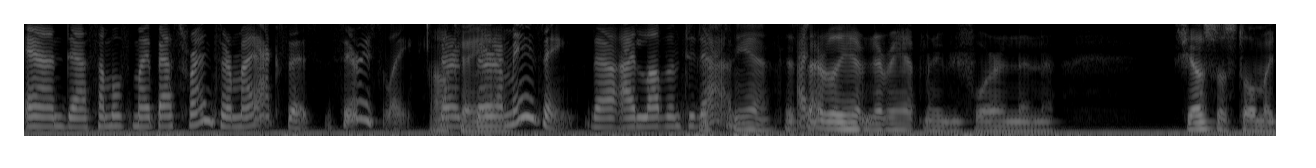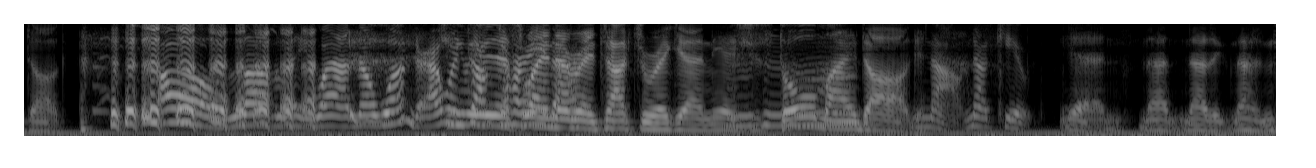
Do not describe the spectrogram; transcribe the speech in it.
And uh, some of my best friends are my exes. Seriously, they're Okay, they're yeah. amazing. They're, I love them to That's- death. yeah, that's I- not really have never happened to me before. And then uh, she also stole my dog. Oh, lovely! Wow, no wonder I wouldn't talk to her. that's why either. I never talked to her again. Yeah, she stole my Mhm. dog. No, not cute. Yeah, not not a, not a,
